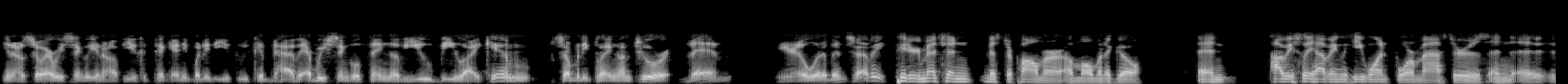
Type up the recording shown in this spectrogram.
you know, so every single, you know, if you could pick anybody that you could, have every single thing of you be like him, somebody playing on tour, then, you know, it would have been Seve. Peter, you mentioned Mr. Palmer a moment ago. And obviously having, he won four Masters and, uh,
